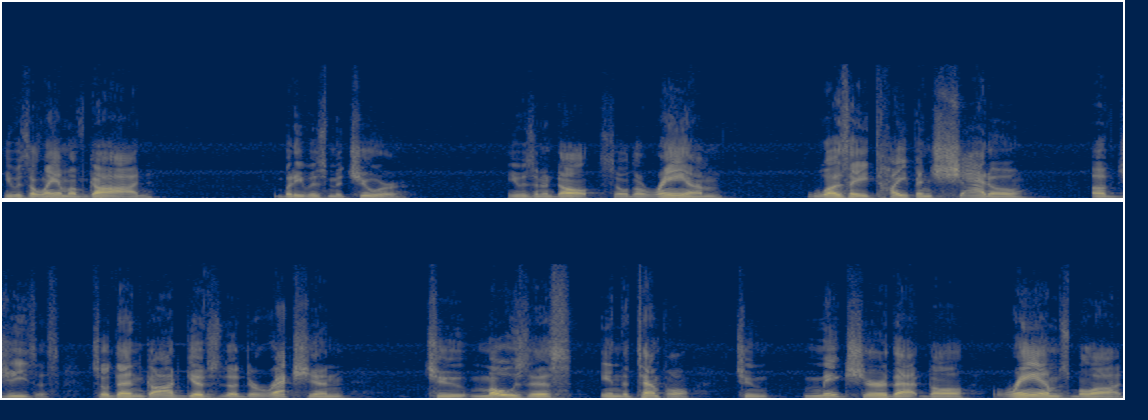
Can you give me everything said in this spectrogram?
He was a lamb of God, but he was mature. He was an adult. So the ram was a type and shadow of Jesus. So then God gives the direction to Moses in the temple to make sure that the ram's blood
